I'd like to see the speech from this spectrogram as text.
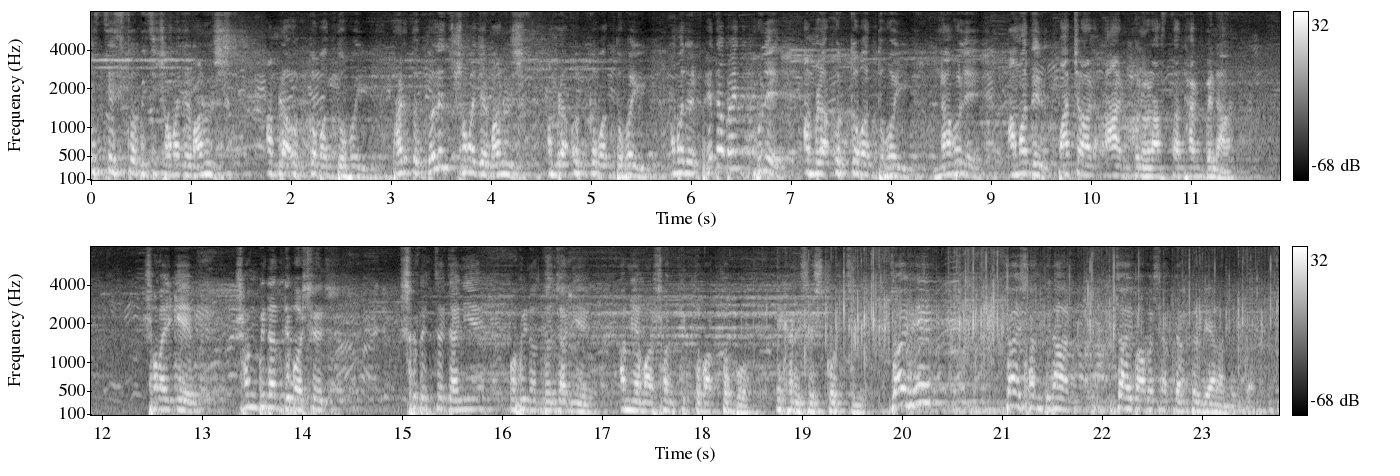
এসসি এসটি সমাজের মানুষ আমরা ঐক্যবদ্ধ হই। ভারতের দলিত সমাজের মানুষ আমরা ঐক্যবদ্ধ হই। আমাদের ভেদাভেদ ভুলে আমরা ঐক্যবদ্ধ হই। না হলে আমাদের পাচার আর কোনো রাস্তা থাকবে না। সবাইকে সংবিধান দিবসের শুভেচ্ছা জানিয়ে, অভিনন্দন জানিয়ে আমি আমার সংক্ষিপ্ত বক্তব্য এখানে শেষ করছি। জয় ভীম জয় সংবিধান, জয় বাবা সাহেব ডক্টর বি আম্বেদকর।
